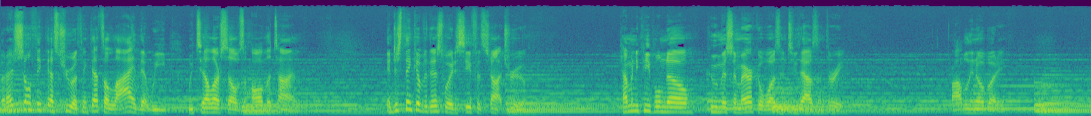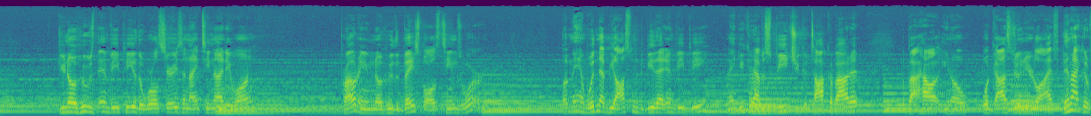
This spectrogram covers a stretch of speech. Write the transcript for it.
But I just don't think that's true. I think that's a lie that we, we tell ourselves all the time. And just think of it this way to see if it's not true. How many people know who Miss America was in 2003? Probably nobody. Do you know who was the MVP of the World Series in 1991? Probably don't even know who the baseball teams were. But man, wouldn't that be awesome to be that MVP? Man, you could have a speech, you could talk about it, about how, you know, what God's doing in your life. Then I could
